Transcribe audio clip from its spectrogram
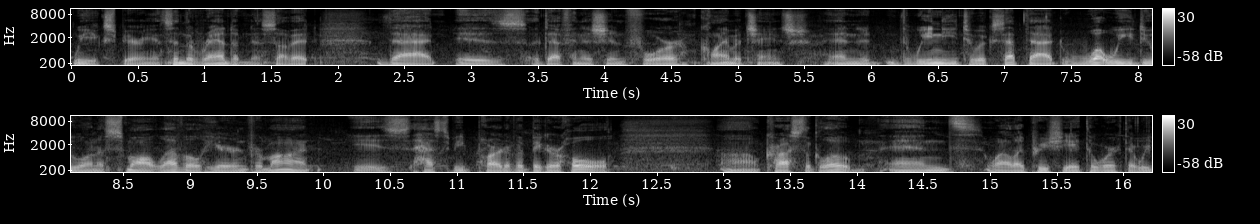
we experience and the randomness of it that is a definition for climate change. And we need to accept that. What we do on a small level here in Vermont is has to be part of a bigger whole uh, across the globe. And while I appreciate the work that we,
